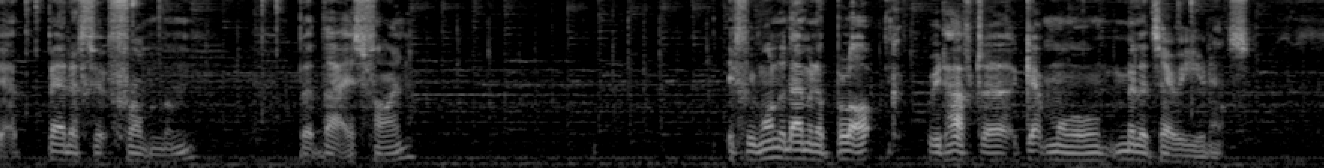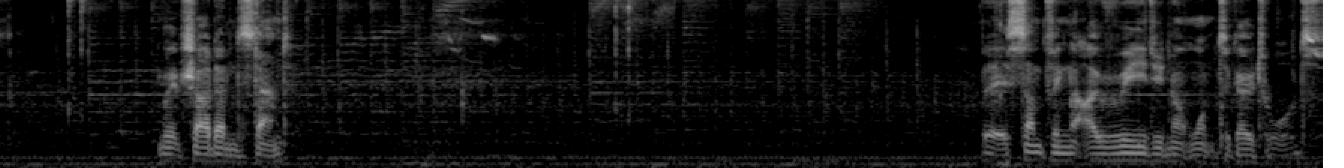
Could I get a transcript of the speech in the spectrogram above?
get a benefit from them, but that is fine. If we wanted them in a block, we'd have to get more military units, which I'd understand. But it's something that I really do not want to go towards.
